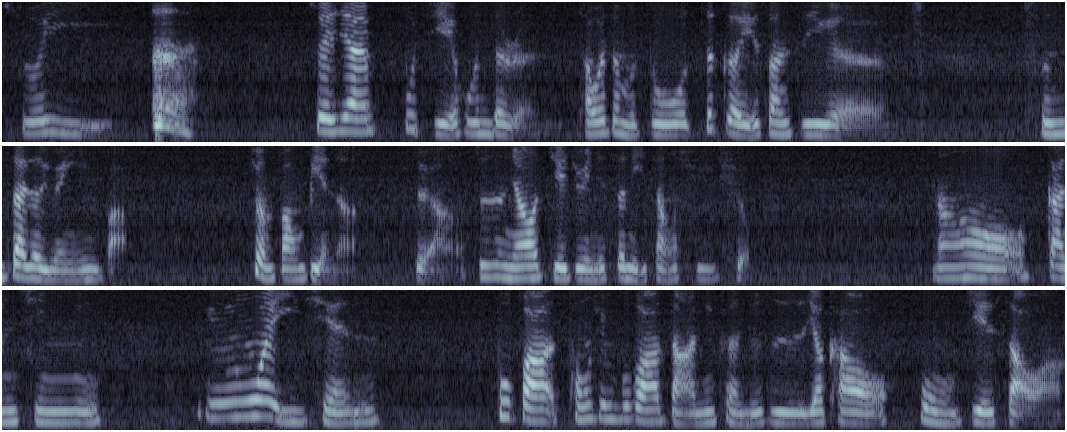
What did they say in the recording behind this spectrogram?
所以，所以现在不结婚的人才会这么多，这个也算是一个存在的原因吧，就很方便啊，对啊，就是你要解决你生理上需求。然后感情，因为以前不发通讯不发达，你可能就是要靠父母介绍啊，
